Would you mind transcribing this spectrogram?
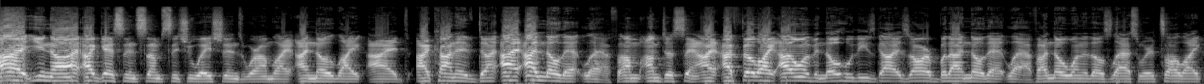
I, you know, I, I, guess in some situations where I'm like, I know, like I, I kind of done, I, I know that laugh. I'm, I'm just saying, I, I feel like I don't even know who these guys are, but I know that laugh. I know one of those laughs where it's all like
